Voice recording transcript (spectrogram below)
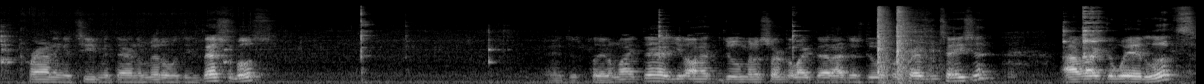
crowning achievement there in the middle with these vegetables. And just plate them like that. You don't have to do them in a circle like that. I just do it for presentation. I like the way it looks.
